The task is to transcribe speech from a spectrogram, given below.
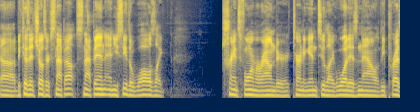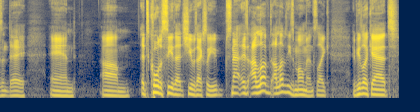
Uh, because it shows her snap out, snap in, and you see the walls like transform around her, turning into like what is now the present day. And um it's cool to see that she was actually snap. I love I love these moments. Like if you look at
